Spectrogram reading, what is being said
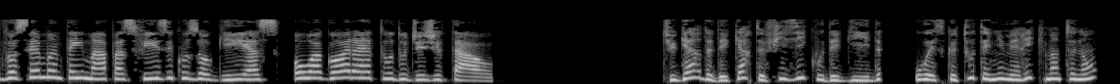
Você mantém mapas físicos ou guias, ou agora é tudo digital? Tu gardes des cartes physiques ou des guides, ou est-ce que tout est numérique maintenant?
